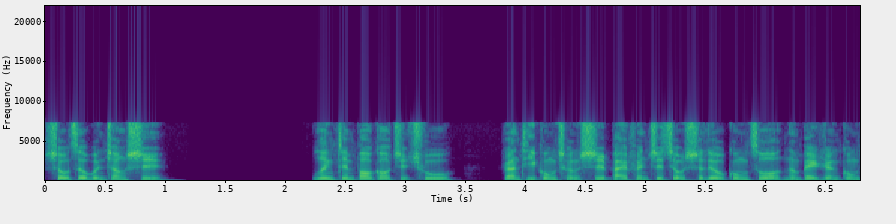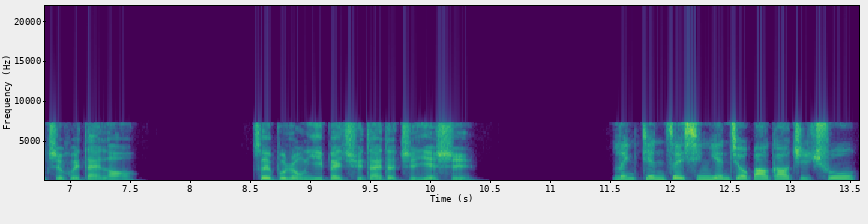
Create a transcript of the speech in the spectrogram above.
首则文章是：LinkedIn 报告指出，软体工程师百分之九十六工作能被人工智慧代劳，最不容易被取代的职业是。LinkedIn 最新研究报告指出，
